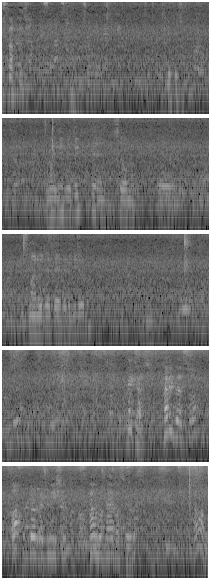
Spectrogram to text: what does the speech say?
Estağfurullah. Yok hocam. Cuma günü gelecek de şey olmadı. Ee, İsmail Hoca değerleri biliyordu. Tekrar. Kalibrasyon, master curve definition, standard'a basıyoruz. Tamam mı?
